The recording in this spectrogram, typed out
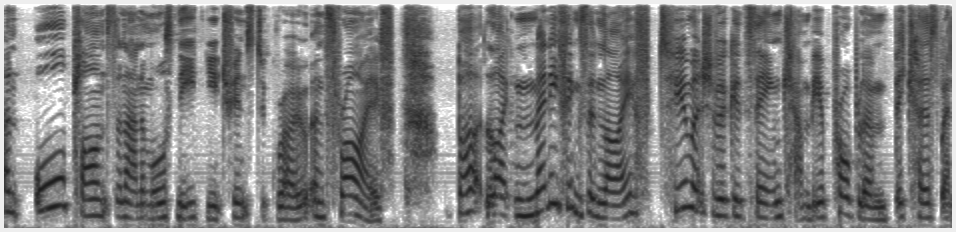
And all plants and animals need nutrients to grow and thrive. But like many things in life, too much of a good thing can be a problem because when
